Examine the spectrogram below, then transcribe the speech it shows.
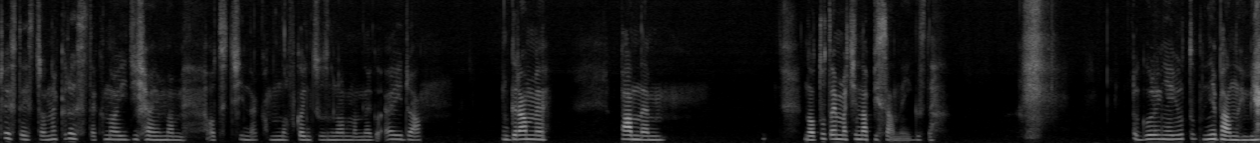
Cześć, z tej strony Krystek. No i dzisiaj mamy odcinek, no w końcu z normalnego Age'a. Gramy panem. No tutaj macie napisane XD. Ogólnie YouTube nie panuj mnie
